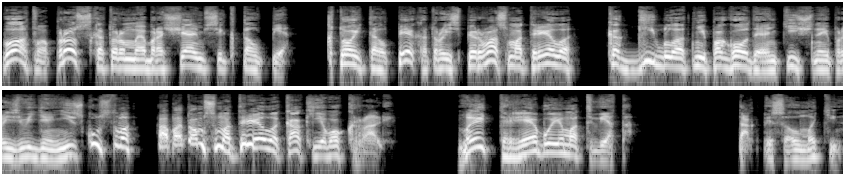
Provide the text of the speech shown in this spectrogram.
Вот вопрос, с которым мы обращаемся к толпе. К той толпе, которая сперва смотрела, как гибло от непогоды античное произведение искусства, а потом смотрела, как его крали. Мы требуем ответа. Так писал Матин.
